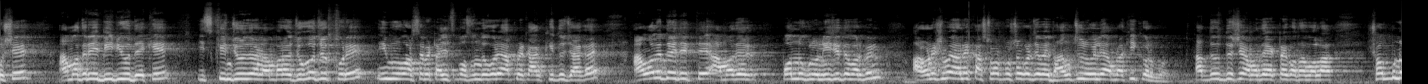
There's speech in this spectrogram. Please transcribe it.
বসে আমাদের এই ভিডিও দেখে স্ক্রিন জুড়ে দেওয়া নাম্বারে যোগাযোগ করে ইমো হোয়াটসঅ্যাপে টাইলস পছন্দ করে আপনার কাঙ্ক্ষিত জায়গায় আমাদের দিয়ে দেখতে আমাদের পণ্যগুলো নিয়ে যেতে পারবেন। আর অনেক সময় অনেক কাস্টমার প্রশ্ন করে যে ভাই ভাঙচুর হইলে আমরা কি করব? তাদের উদ্দেশ্যে আমাদের একটা কথা বলা, সম্পূর্ণ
